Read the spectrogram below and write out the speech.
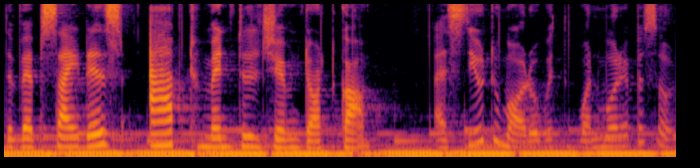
The website is aptmentalgym.com. I'll see you tomorrow with one more episode.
